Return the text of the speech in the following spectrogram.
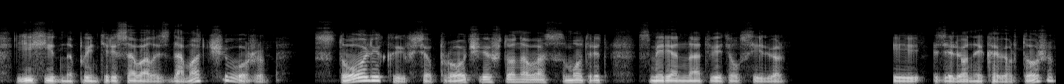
— ехидно поинтересовалась дама. — Отчего же? — Столик и все прочее, что на вас смотрит, — смиренно ответил Сильвер. — И зеленый ковер тоже?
